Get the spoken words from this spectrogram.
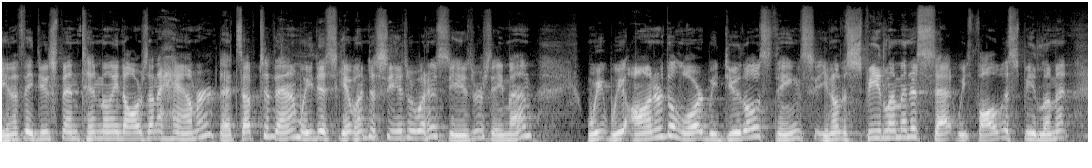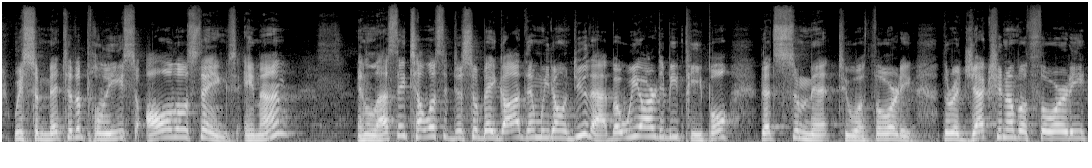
Even if they do spend $10 million on a hammer, that's up to them. We just give unto Caesar what is Caesar's. Amen. We, we honor the Lord. We do those things. You know, the speed limit is set. We follow the speed limit. We submit to the police, all those things. Amen. Unless they tell us to disobey God, then we don't do that. But we are to be people that submit to authority. The rejection of authority,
